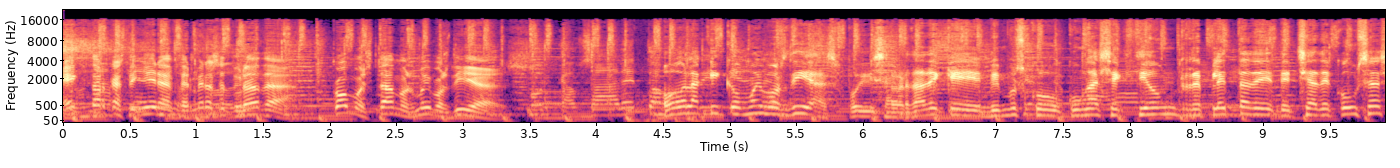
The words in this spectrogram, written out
Héctor Castiñeira, enfermera saturada. Como estamos? Moi bons días. Hola, Kiko, moi bons días. Pois a verdade é que vimos co, cunha sección repleta de, de chea de cousas,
